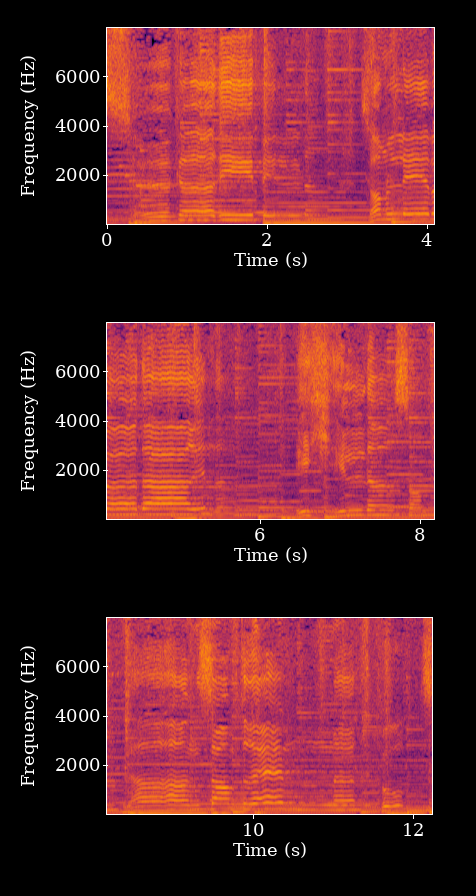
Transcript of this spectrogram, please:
Søker de som lever der inne, i kilder som langsomt renner bort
